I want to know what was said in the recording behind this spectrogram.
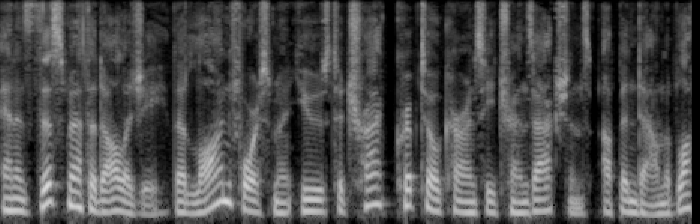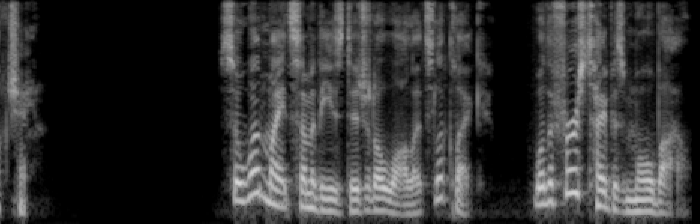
And it's this methodology that law enforcement use to track cryptocurrency transactions up and down the blockchain. So what might some of these digital wallets look like? Well, the first type is mobile.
